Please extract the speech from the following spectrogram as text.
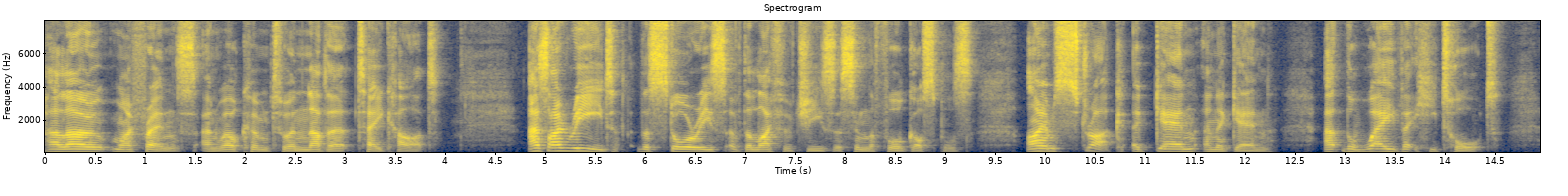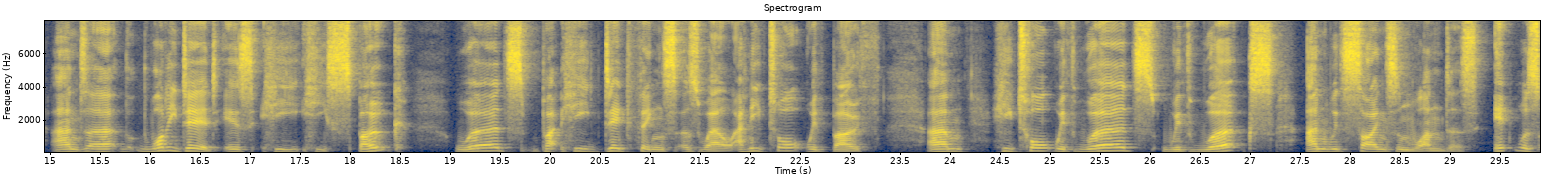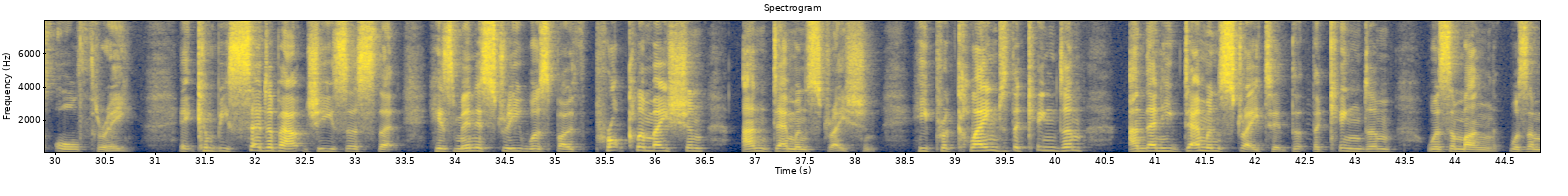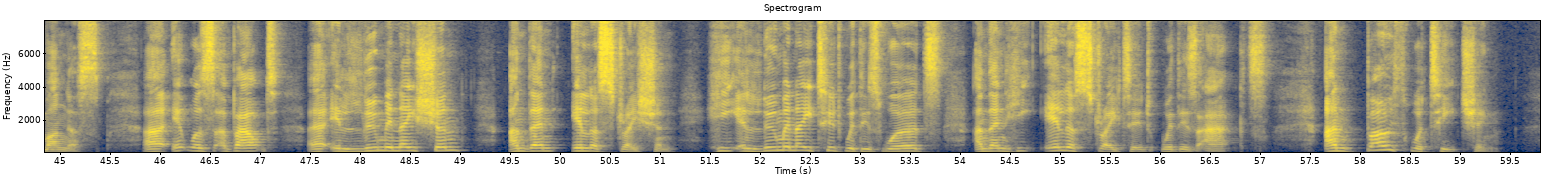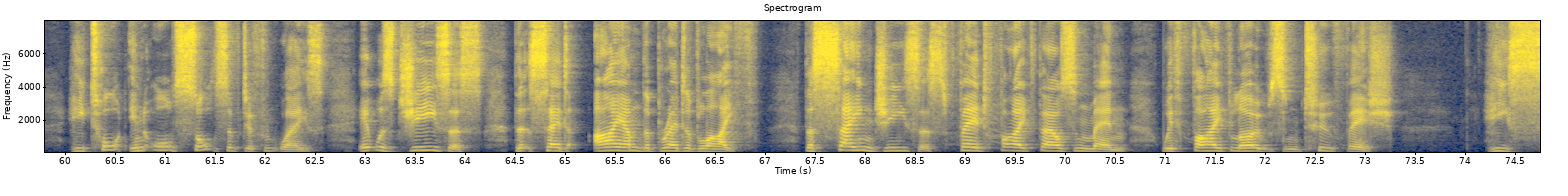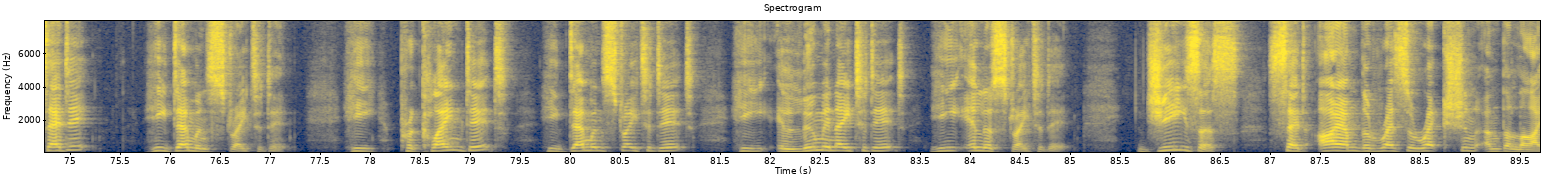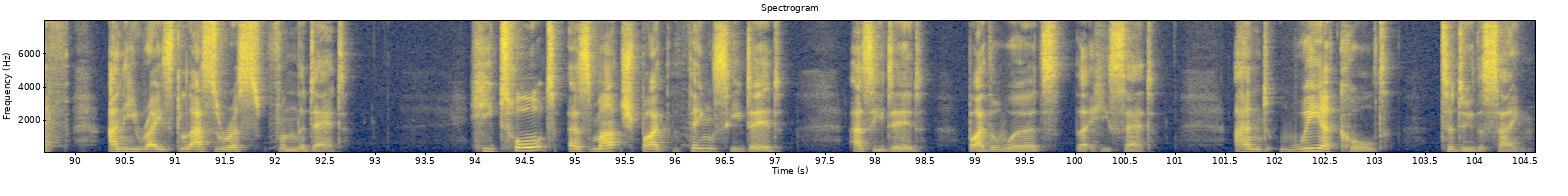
Hello, my friends, and welcome to another Take Heart. As I read the stories of the life of Jesus in the four Gospels, I am struck again and again at the way that he taught. And uh, what he did is he, he spoke words, but he did things as well, and he taught with both. Um, he taught with words, with works, and with signs and wonders. It was all three. It can be said about Jesus that his ministry was both proclamation and demonstration. He proclaimed the kingdom and then he demonstrated that the kingdom was among, was among us. Uh, it was about uh, illumination and then illustration. He illuminated with his words and then he illustrated with his acts and both were teaching. He taught in all sorts of different ways. It was Jesus that said, I am the bread of life. The same Jesus fed 5,000 men with five loaves and two fish. He said it, he demonstrated it. He proclaimed it, he demonstrated it, he illuminated it, he illustrated it. Jesus said, I am the resurrection and the life, and he raised Lazarus from the dead. He taught as much by the things he did as he did by the words that he said. And we are called to do the same.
